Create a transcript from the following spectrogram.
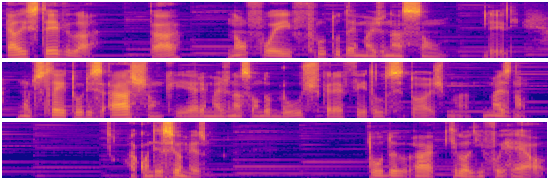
Ela esteve lá, tá? Não foi fruto da imaginação dele. Muitos leitores acham que era imaginação do bruxo, que era efeito alucinógeno, mas não. Aconteceu mesmo. Tudo aquilo ali foi real.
